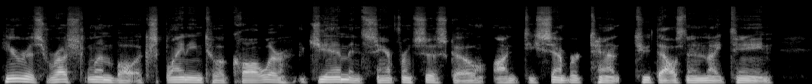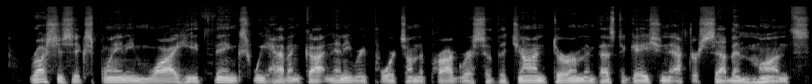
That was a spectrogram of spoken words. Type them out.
Here is Rush Limbaugh explaining to a caller, Jim in San Francisco, on December 10th, 2019 Rush is explaining why he thinks we haven't gotten any reports on the progress of the John Durham investigation after seven months.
